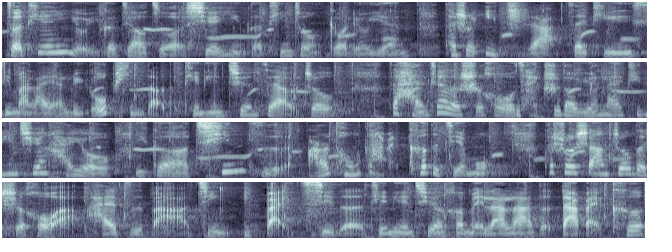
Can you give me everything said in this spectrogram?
昨天有一个叫做雪影的听众给我留言，他说一直啊在听喜马拉雅旅游频道的甜甜圈在澳洲，在寒假的时候才知道原来甜甜圈还有一个亲子儿童大百科的节目。他说上周的时候啊，孩子把近一百期的甜甜圈和美拉拉的大百科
